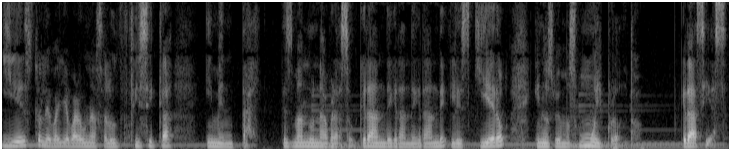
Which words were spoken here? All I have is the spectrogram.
y esto le va a llevar a una salud física y mental. Les mando un abrazo grande, grande, grande. Les quiero y nos vemos muy pronto. Gracias.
